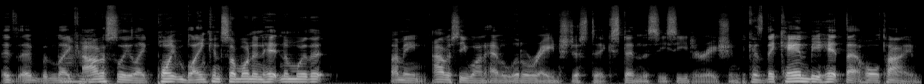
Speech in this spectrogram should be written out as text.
It's uh, like Mhm. honestly, like point blanking someone and hitting them with it. I mean, obviously you want to have a little range just to extend the CC duration because they can be hit that whole time.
